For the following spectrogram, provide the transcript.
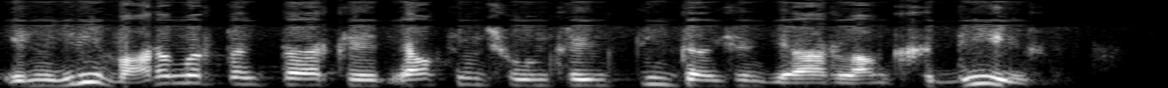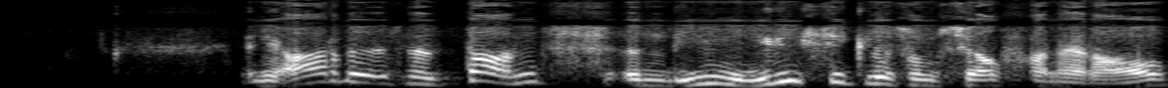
en hierdie warmer tydperke het elkeen so omtrent 10000 jaar lank geduur. En die aarde is nou tans indien hierdie siklus homself gaan herhaal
